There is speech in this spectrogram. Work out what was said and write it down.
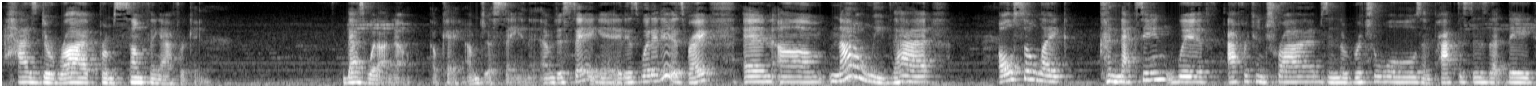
has derived from something African. That's what I know. Okay, I'm just saying it. I'm just saying it. It is what it is, right? And um, not only that, also like connecting with African tribes and the rituals and practices that they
